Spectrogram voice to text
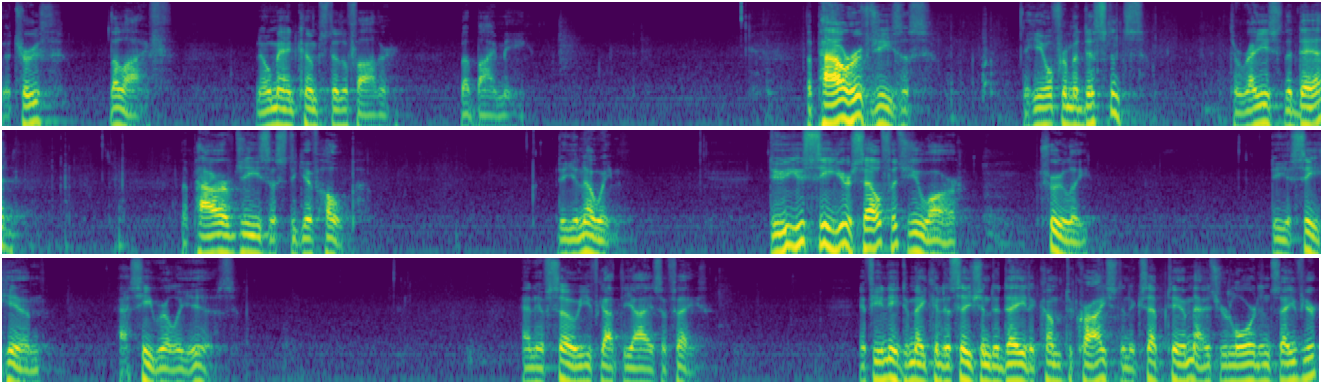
the truth, the life. No man comes to the Father but by me. The power of Jesus to heal from a distance, to raise the dead, the power of Jesus to give hope. Do you know Him? Do you see yourself as you are, truly? Do you see Him as He really is? And if so, you've got the eyes of faith. If you need to make a decision today to come to Christ and accept Him as your Lord and Savior,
